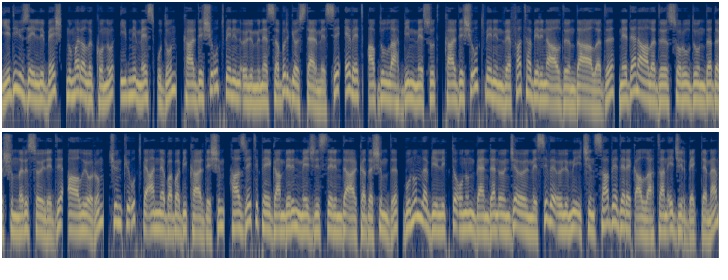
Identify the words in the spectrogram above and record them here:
755, numaralı konu, İbni Mesud'un, kardeşi Utbe'nin ölümüne sabır göstermesi, evet, Abdullah bin Mesud, kardeşi Utbe'nin vefat haberini aldığında ağladı, neden ağladığı sorulduğunda da şunları söyledi, ağlıyorum, çünkü Utbe anne baba bir kardeşim, Hazreti Peygamber'in meclislerinde arkadaşımdı, bununla birlikte onun benden önce ölmesi ve ölümü için sabrederek Allah'tan ecir beklemem,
